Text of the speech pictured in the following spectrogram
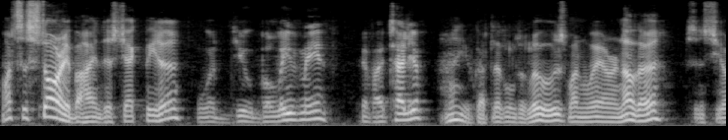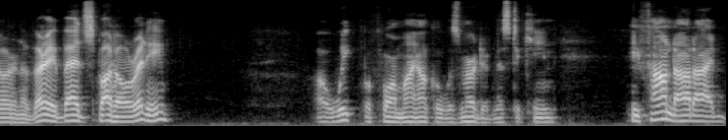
What's the story behind this check, Peter? Would you believe me if, if I tell you? Well, you've got little to lose one way or another, since you're in a very bad spot already. A week before my uncle was murdered, Mr. Keen, he found out I'd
